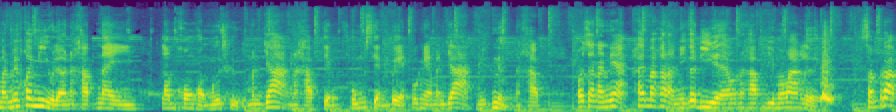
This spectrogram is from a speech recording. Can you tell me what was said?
มันไม่ค่อยมีอยู่แล้วนะครับ ในลำโพงของมือถือมันยากนะครับ เสียงทุ้มเสียงเบสพวกนี้มันยากนิดหนึ่งนะครับ เพราะฉะนั้นเนี่ยให้มาขนาดนี้ก็ดีแล้วนะครับ ดีมากๆเลยสำหรับ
